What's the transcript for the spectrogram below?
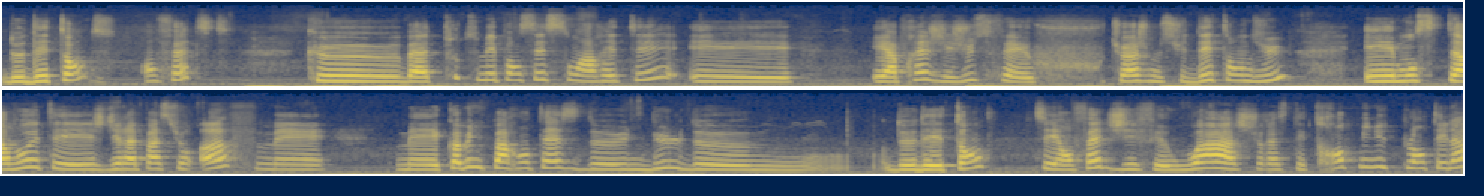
de détente, en fait, que bah, toutes mes pensées sont arrêtées et, et après, j'ai juste fait, ouf, tu vois, je me suis détendue et mon cerveau était, je dirais pas sur off, mais, mais comme une parenthèse, de, une bulle de, de détente. Et en fait, j'ai fait, waouh, je suis restée 30 minutes plantée là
